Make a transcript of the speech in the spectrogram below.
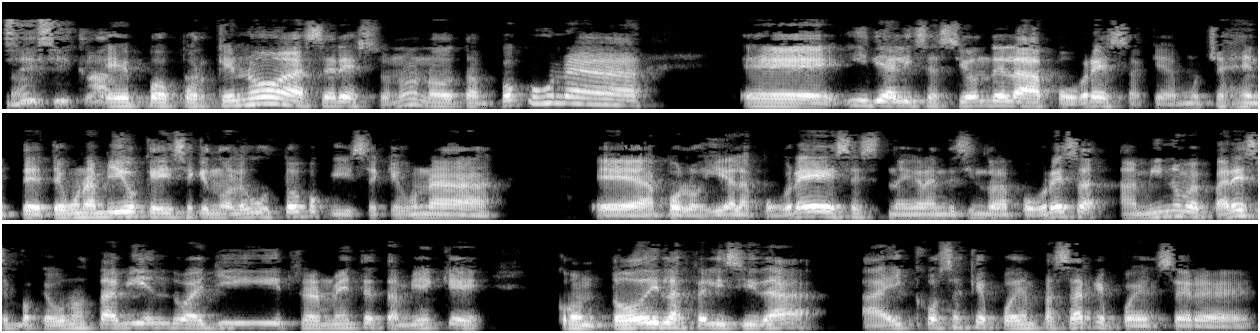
Sí, sí, claro. Eh, ¿por, qué no hacer eso? No, no tampoco es una eh, idealización de la pobreza, que a mucha gente, tengo un amigo que dice que no le gustó porque dice que es una eh, apología a la pobreza, está engrandeciendo la pobreza. A mí no me parece, porque uno está viendo allí realmente también que con todo y la felicidad hay cosas que pueden pasar que pueden ser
